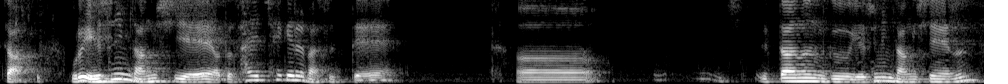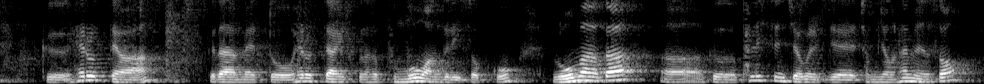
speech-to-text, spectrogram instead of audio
자, 우리 예수님 당시에 어떤 사회 체계를 봤을 때 어, 일단은 그 예수님 당시에는 그 헤롯 때와 그 다음에 또 헤롯 대왕이 죽고 나서 분모 왕들이 있었고 로마가 어, 그 팔레스틴 지역을 이제 점령을 하면서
